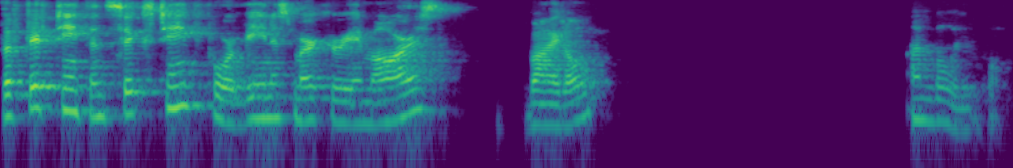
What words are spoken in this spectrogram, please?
The 15th and 16th for Venus, Mercury, and Mars, vital. Unbelievable.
